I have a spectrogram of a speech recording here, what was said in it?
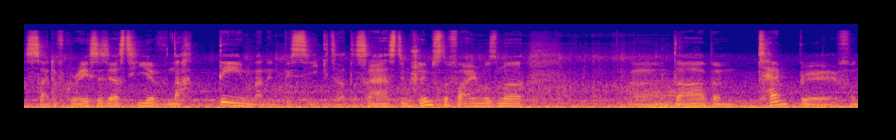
Side of Grace ist erst hier, nachdem man ihn besiegt hat. Das heißt, im schlimmsten Fall muss man äh, da beim Tempel von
